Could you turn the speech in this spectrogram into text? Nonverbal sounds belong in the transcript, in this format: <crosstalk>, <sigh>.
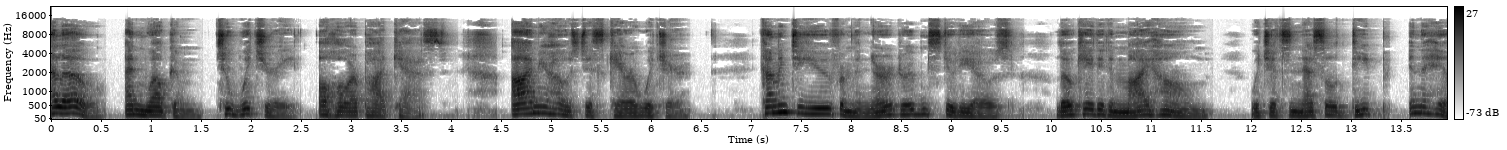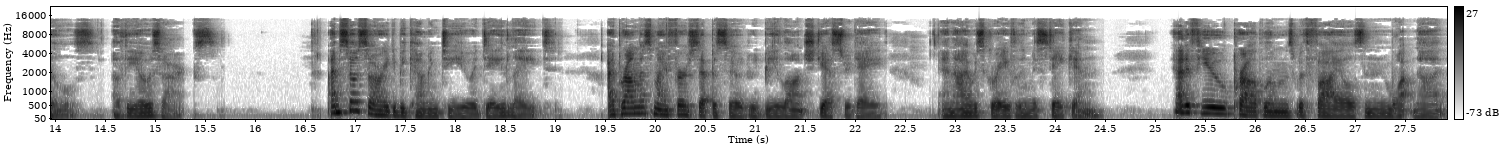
Hello, and welcome to Witchery, a horror podcast. I'm your hostess, Kara Witcher, coming to you from the Nerd Room Studios, located in my home, which is nestled deep in the hills of the Ozarks. I'm so sorry to be coming to you a day late. I promised my first episode would be launched yesterday, and I was gravely mistaken. Had a few problems with files and whatnot.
